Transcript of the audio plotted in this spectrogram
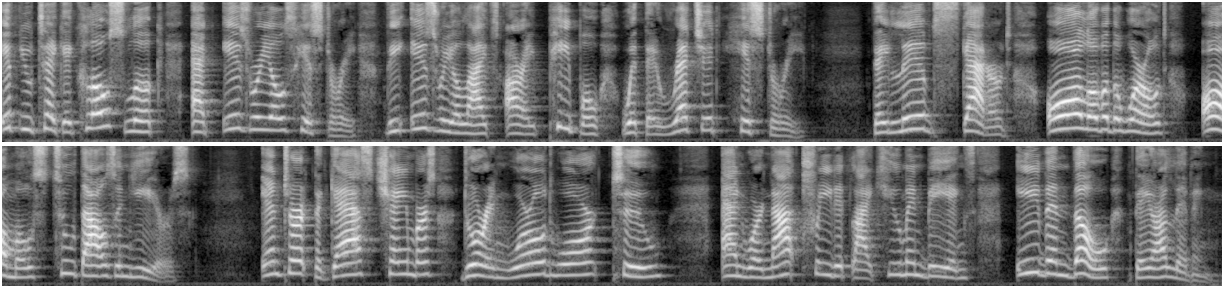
If you take a close look at Israel's history, the Israelites are a people with a wretched history. They lived scattered all over the world almost 2,000 years. Entered the gas chambers during World War II and were not treated like human beings, even though they are living.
